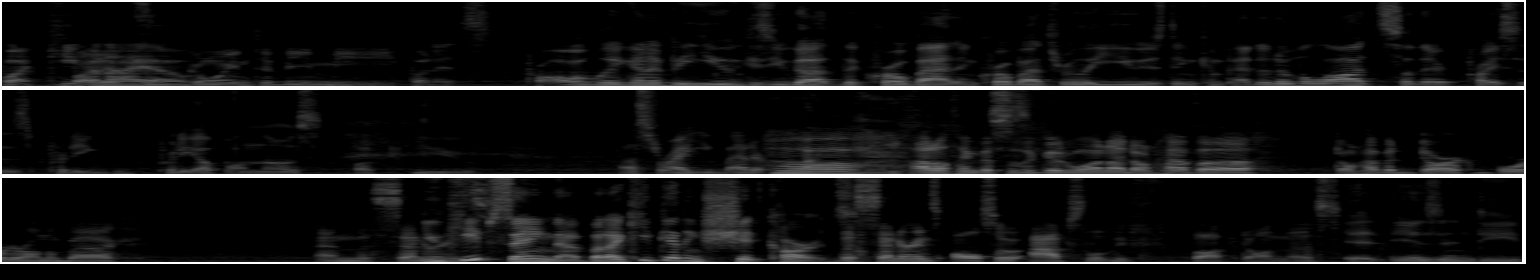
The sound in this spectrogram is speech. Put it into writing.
But keep but an eye out. it's going to be me. but it's probably gonna be you because you got the Crobat, and Crobat's really used in competitive a lot, so their price is pretty pretty up on those. Fuck you. That's right, you better. Oh. I don't think this is a good one. I don't have a don't have a dark border on the back, and the center. you keep saying that, but I keep getting shit cards. the centering's also absolutely fucked on this. It is indeed.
